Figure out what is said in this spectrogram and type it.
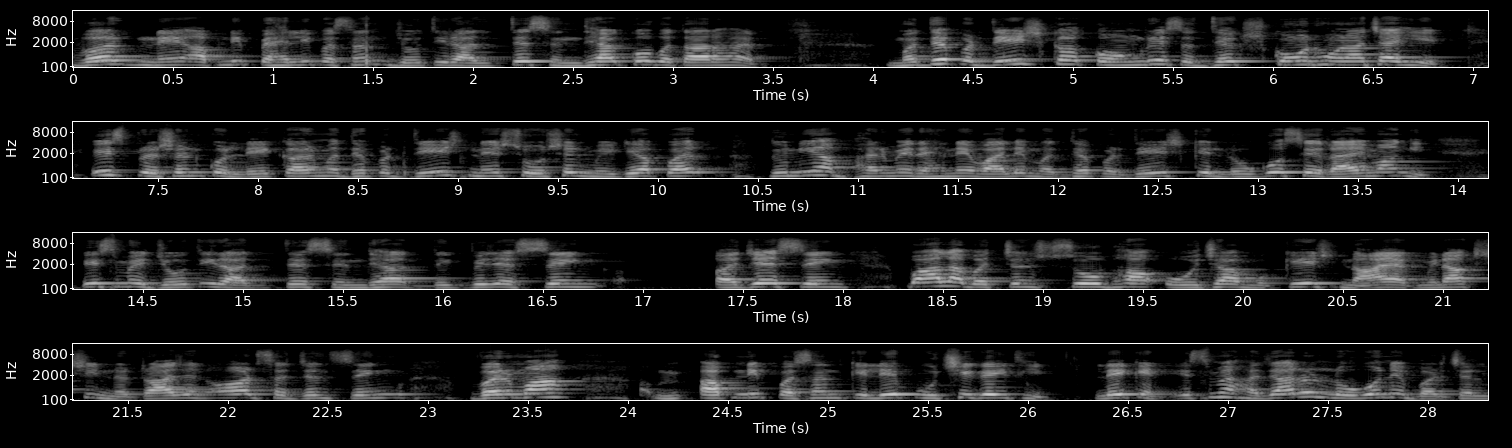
वर्ग ने अपनी पहली पसंद ज्योतिरादित्य सिंधिया को बता रहा है। मध्य प्रदेश का कांग्रेस अध्यक्ष कौन होना चाहिए? इस प्रश्न को लेकर मध्य प्रदेश ने सोशल मीडिया पर दुनिया भर में रहने वाले मध्य प्रदेश के लोगों से राय मांगी। इसमें ज्योतिरादित्य सिंधिया, दिग्विजय सिंह, अजय सिंह, बाला बच्चन, शोभा ओझा, मुकेश नायक, मीनाक्षी नटराजन और सज्जन सिंह वर्मा अपनी पसंद के लिए पूछी गई थी। लेकिन इसमें हज़ारों लोगों ने बढ़ चल,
